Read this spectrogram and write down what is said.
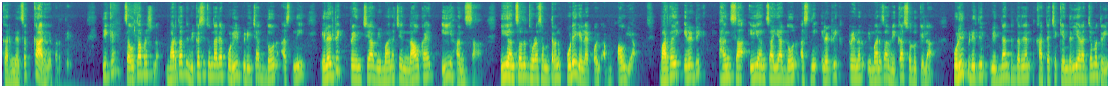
करण्याचं कार्य करते. ठीक आहे? चौथा प्रश्न. भारतात विकसित होणाऱ्या पुढील पिढीच्या दोन आसनी इलेक्ट्रिक ट्रेनच्या विमानाचे नाव काय ई हंसा. ई हंसा जर थोडासा मित्रांनो पुढे गेलाय पॉईंट आपण पाहूया. भारताने इलेक्ट्रिक हंसा ई हंसा या दोन आसनी इलेक्ट्रिक ट्रेनर विमानाचा विकास सुरू केला. पुढील पिढीतील विज्ञान तंत्रज्ञान खात्याचे केंद्रीय राज्यमंत्री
